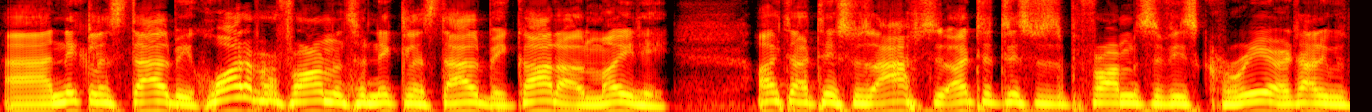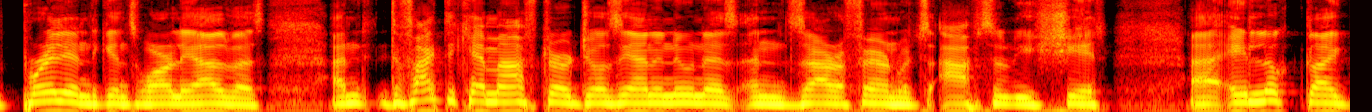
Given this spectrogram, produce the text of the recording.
Uh, Nicolas Dalby, what a performance of Nicolas Dalby! God Almighty, I thought this was absolute. I thought this was the performance of his career. I thought he was brilliant against Warlley Alves, and the fact it came after Josiane Nunes and Zarah Fairn, which is absolutely shit. Uh, it looked like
